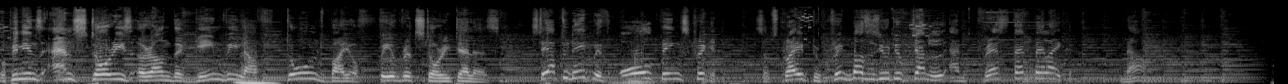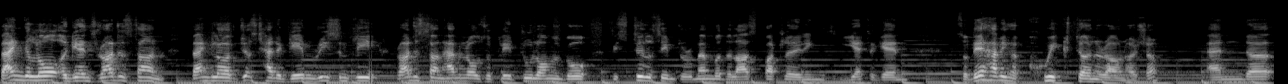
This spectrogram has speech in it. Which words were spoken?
Opinions and stories around the game we love, told by your favorite storytellers. Stay up to date with all things cricket. Subscribe to Cricbuzz's YouTube channel and press that bell icon now. Bangalore against Rajasthan. Bangalore have just had a game recently. Rajasthan haven't also played too long ago. We still seem to remember the last Buttler innings yet again. So they're having a quick turnaround, Harsha. And uh,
